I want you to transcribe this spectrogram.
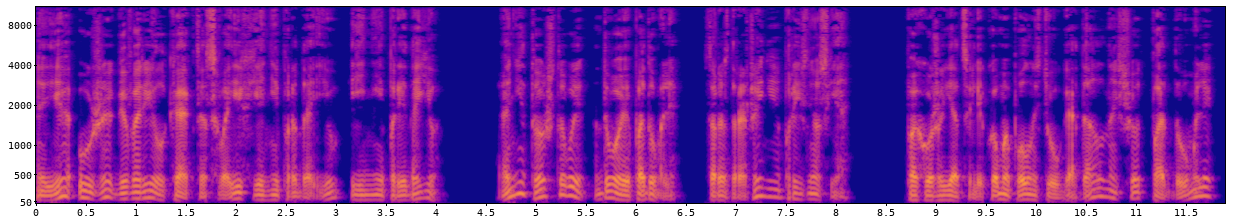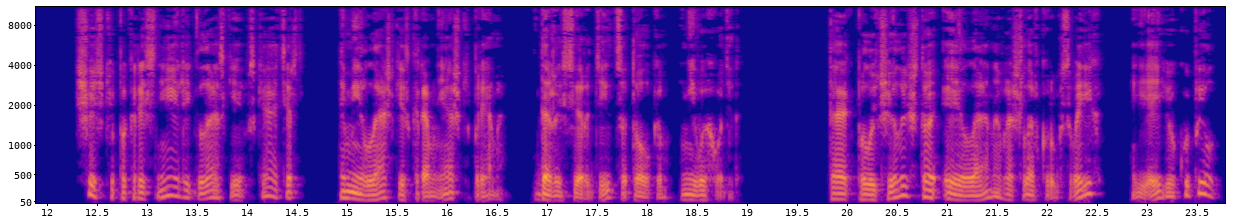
Я уже говорил как-то, своих я не продаю и не предаю. А не то, что вы двое подумали, с раздражением произнес я. Похоже, я целиком и полностью угадал насчет подумали. Щечки покраснели, глазки в скатерть, милашки-скромняшки прямо. Даже сердиться толком не выходит. Так получилось, что Эйлана вошла в круг своих, я ее купил.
